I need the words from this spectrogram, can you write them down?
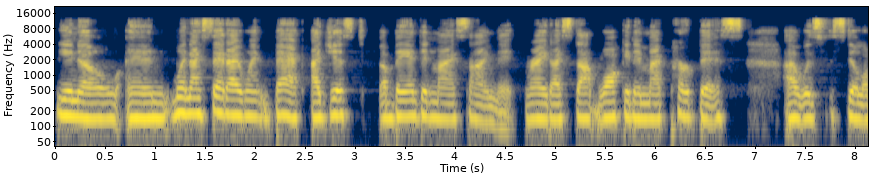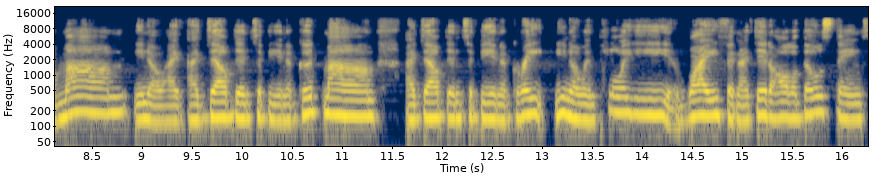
you know. And when I said I went back, I just abandoned my assignment, right? I stopped walking in my purpose. I was still a mom, you know, I, I delved into being a good mom. I delved into being a great, you know, employee and wife, and I did all of those things.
